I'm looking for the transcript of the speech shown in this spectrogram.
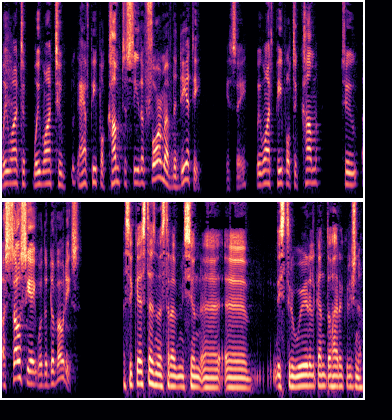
We, want to, we want to have people come to see the form of the deity, you see. We want people to come to associate with the devotees. Así que esta es nuestra misión, eh, eh, distribuir el canto Hare Krishna.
